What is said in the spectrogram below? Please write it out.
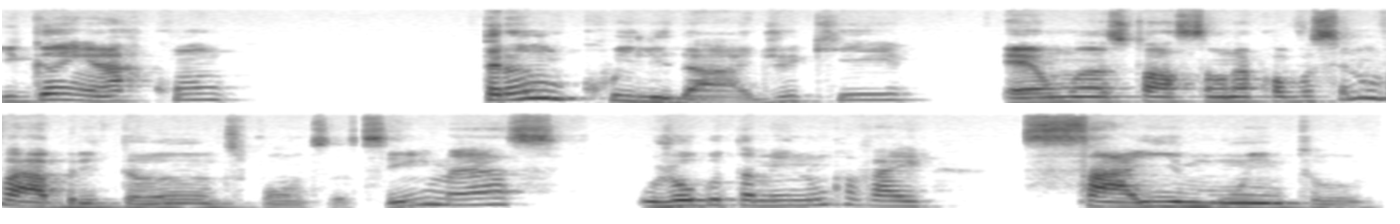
e ganhar com tranquilidade, que é uma situação na qual você não vai abrir tantos pontos assim, mas o jogo também nunca vai sair muito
